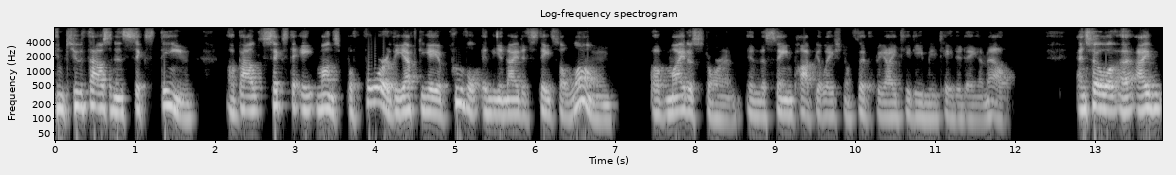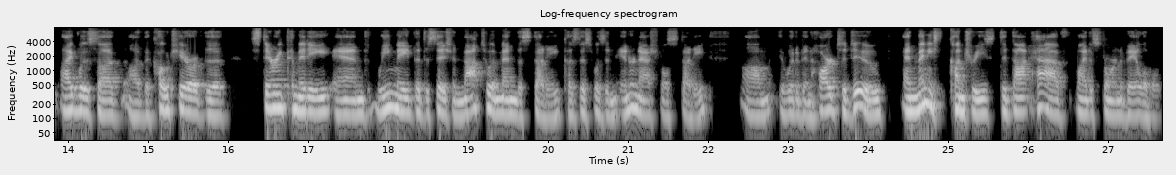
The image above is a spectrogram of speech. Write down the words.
in 2016, about six to eight months before the FDA approval in the United States alone of midostaurin in the same population of FLT3 ITD mutated AML. And so uh, I, I was uh, uh, the co-chair of the steering committee, and we made the decision not to amend the study because this was an international study. Um, it would have been hard to do, and many countries did not have midostaurin available.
